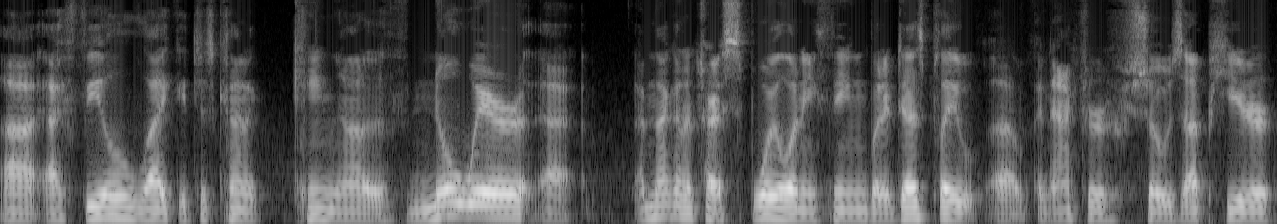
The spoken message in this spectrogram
Uh, I feel like it just kind of came out of nowhere. Uh, I'm not going to try to spoil anything, but it does play uh, an actor shows up here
